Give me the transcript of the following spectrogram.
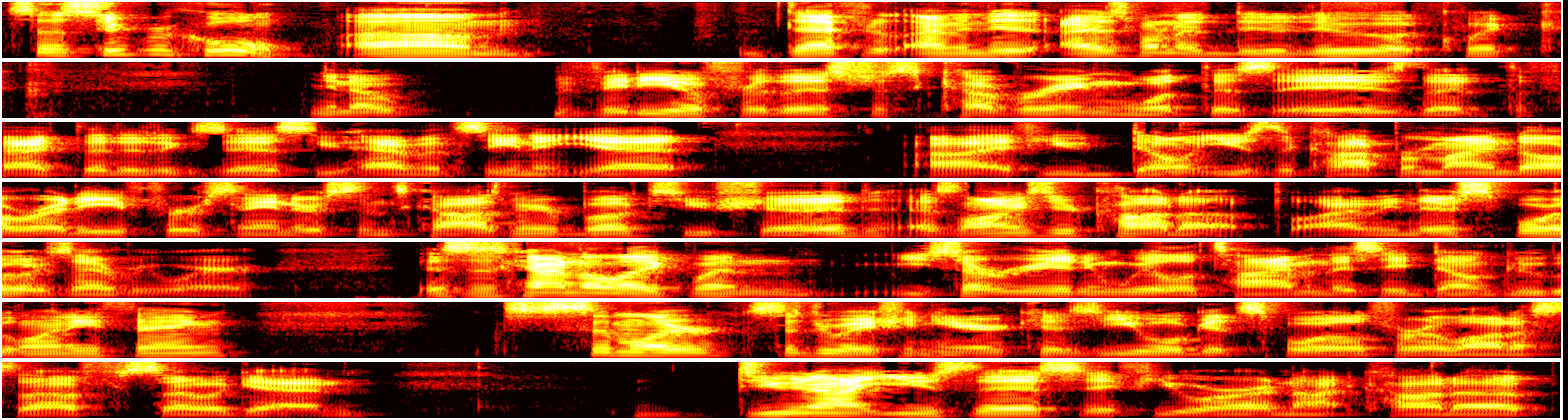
So super cool. Um, definitely. I mean, I just wanted to do a quick, you know, video for this, just covering what this is, that the fact that it exists. You haven't seen it yet. Uh, if you don't use the Copper Coppermind already for Sanderson's Cosmere books, you should, as long as you're caught up. I mean, there's spoilers everywhere. This is kind of like when you start reading Wheel of Time and they say don't Google anything. Similar situation here because you will get spoiled for a lot of stuff. So again, do not use this if you are not caught up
